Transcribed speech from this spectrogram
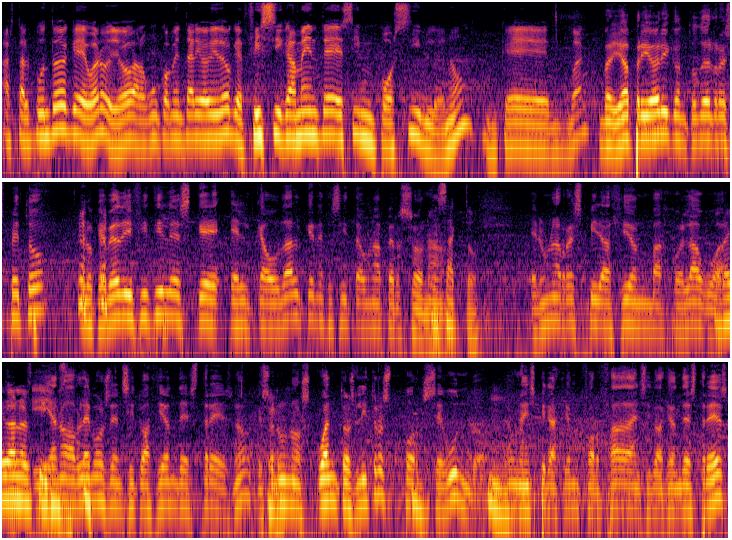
hasta el punto de que, bueno, yo algún comentario he oído que físicamente es imposible, ¿no? Aunque, bueno. Bueno, yo a priori, con todo el respeto, lo que veo difícil es que el caudal que necesita una persona. Exacto en una respiración bajo el agua y, y, ya no hablemos en situación de estrés, ¿no? que son unos cuantos litros por segundo. Mm. Una inspiración forzada en situación de estrés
